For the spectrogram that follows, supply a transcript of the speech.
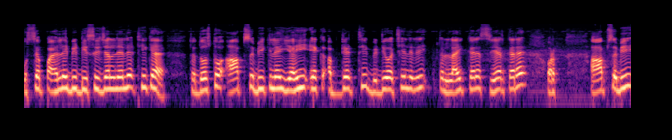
उससे पहले भी डिसीज़न ले ले, ठीक है? तो दोस्तों, आप सभी के लिए यही एक अपडेट थी। वीडियो अच्छी लगी तो लाइक करें, शेयर करें और आप सभी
